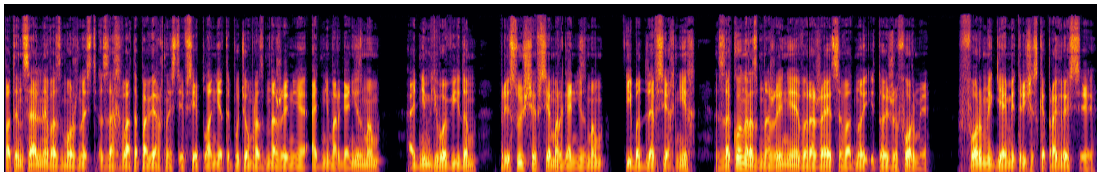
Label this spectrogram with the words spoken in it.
потенциальная возможность захвата поверхности всей планеты путем размножения одним организмом, одним его видом, присуща всем организмам, ибо для всех них закон размножения выражается в одной и той же форме, в форме геометрической прогрессии.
